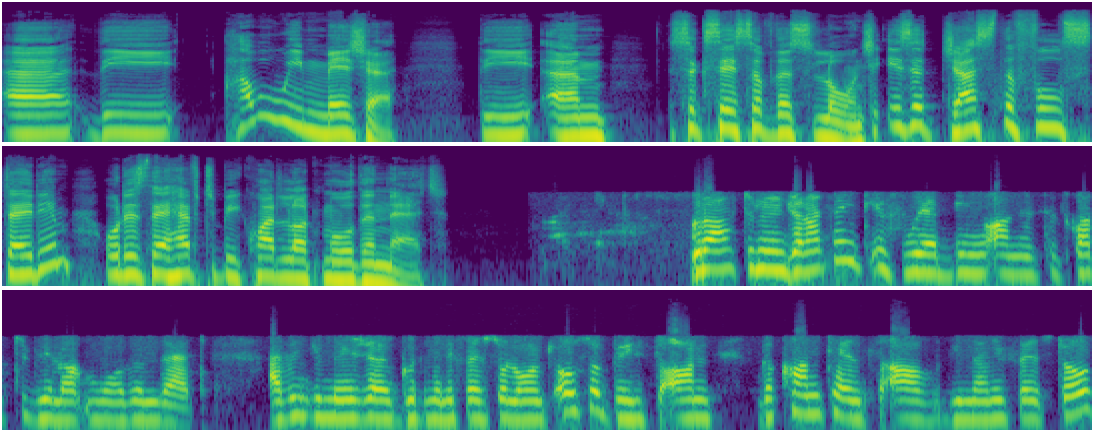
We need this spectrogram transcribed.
uh, the how will we measure the um, success of this launch? Is it just the full stadium, or does there have to be quite a lot more than that? Good afternoon, John. I think if we're being honest, it's got to be a lot more than that. I think you measure a good manifesto launch also based on the contents of the manifesto.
